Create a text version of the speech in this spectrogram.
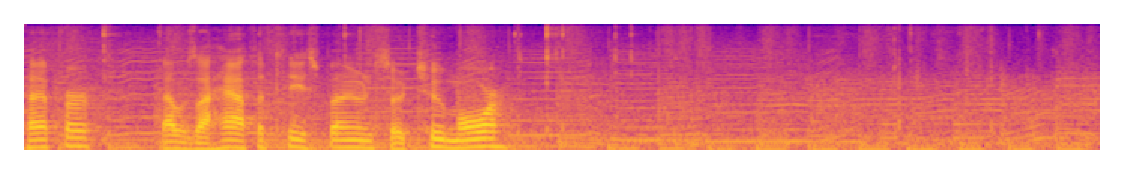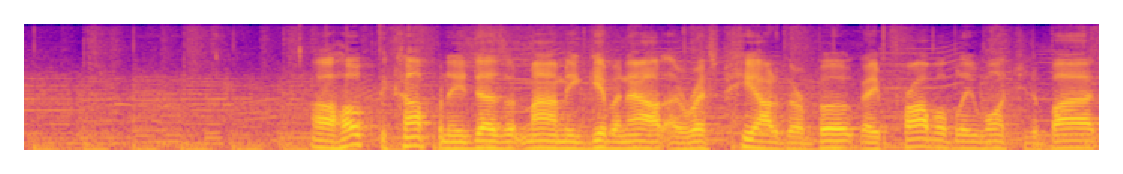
pepper. That was a half a teaspoon, so two more. I hope the company doesn't mind me giving out a recipe out of their book. They probably want you to buy it,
